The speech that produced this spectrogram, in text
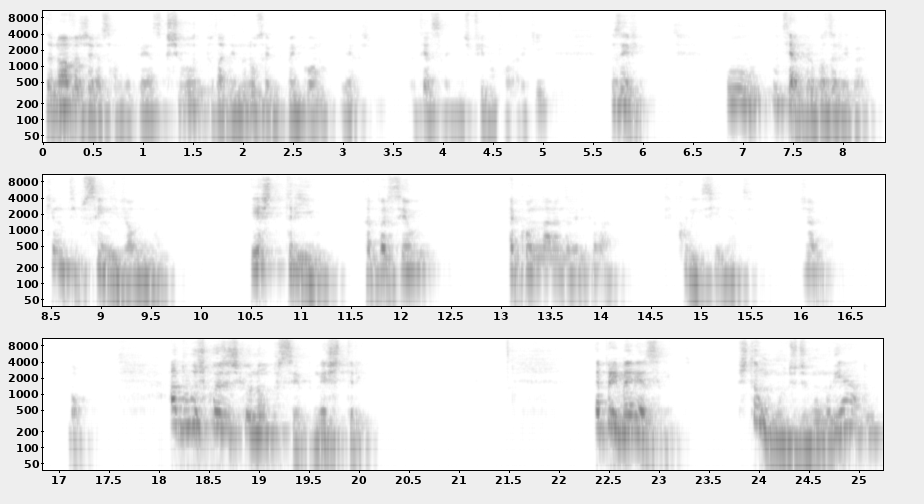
da nova geração do PS, que chegou a deputado, ainda não sei muito bem como, aliás, até sei, mas prefiro não falar aqui. Mas enfim, o, o Tiago Barbosa Ribeiro, que é um tipo sem nível nenhum, este trio apareceu a condenar André Rita Cavaco. Que coincidência. Já viu? Bom, há duas coisas que eu não percebo neste trio. A primeira é a seguinte: estão muito desmemoriados.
